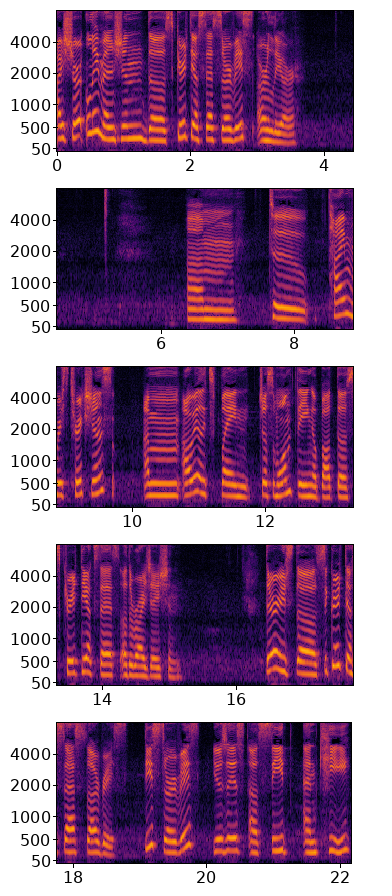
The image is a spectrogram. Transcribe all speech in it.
I shortly mentioned the security access service earlier. Um, to time restrictions, um, I will explain just one thing about the security access authorization. There is the security access service. This service uses a seed and key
